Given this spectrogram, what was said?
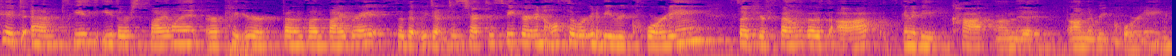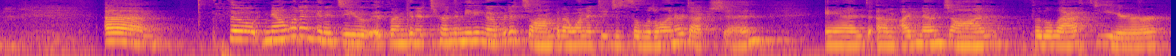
could um, please either silent or put your phones on vibrate so that we don't distract the speaker. And also, we're going to be recording, so if your phone goes off, it's going to be caught on the on the recording. Um, so now, what I'm going to do is I'm going to turn the meeting over to John, but I want to do just a little introduction. And um, I've known John for the last year.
